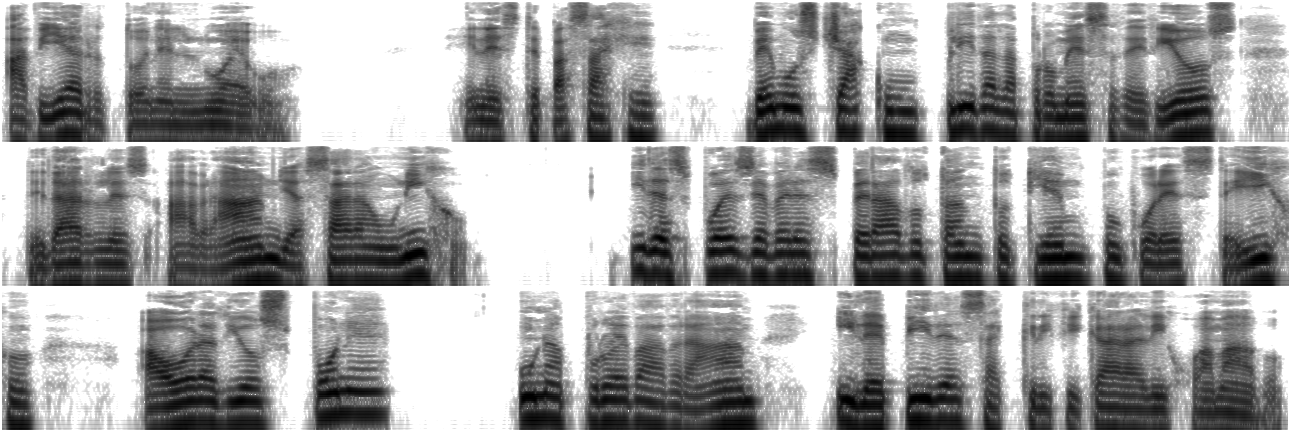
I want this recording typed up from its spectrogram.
abierto en el Nuevo. En este pasaje vemos ya cumplida la promesa de Dios de darles a Abraham y a Sara un hijo. Y después de haber esperado tanto tiempo por este hijo, ahora Dios pone una prueba a Abraham y le pide sacrificar al Hijo amado.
